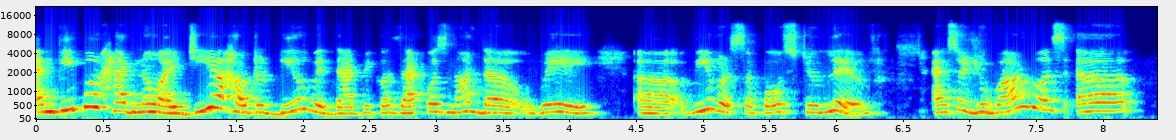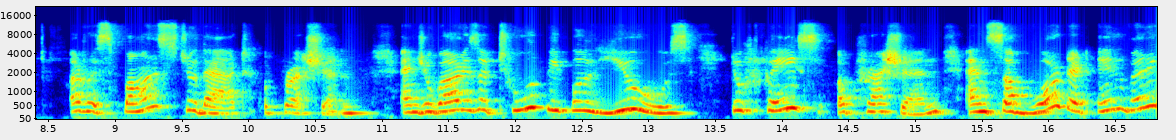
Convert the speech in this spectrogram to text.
And people had no idea how to deal with that because that was not the way uh, we were supposed to live. And so Jugaad was a, a response to that oppression. And Jugaad is a tool people use to face oppression and subvert it in very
